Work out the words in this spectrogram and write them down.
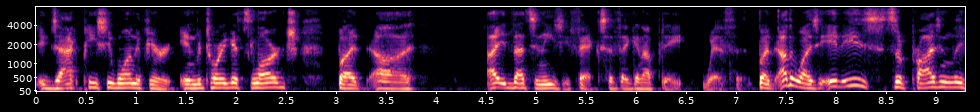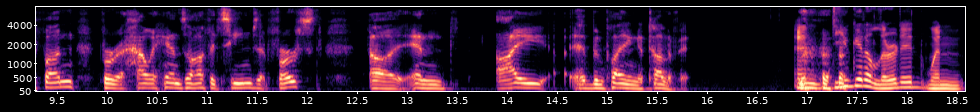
exact piece you want if your inventory gets large. But, uh, I, that's an easy fix if they can update with. But otherwise, it is surprisingly fun for how hands off it seems at first. Uh, and I have been playing a ton of it. And do you get alerted when?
